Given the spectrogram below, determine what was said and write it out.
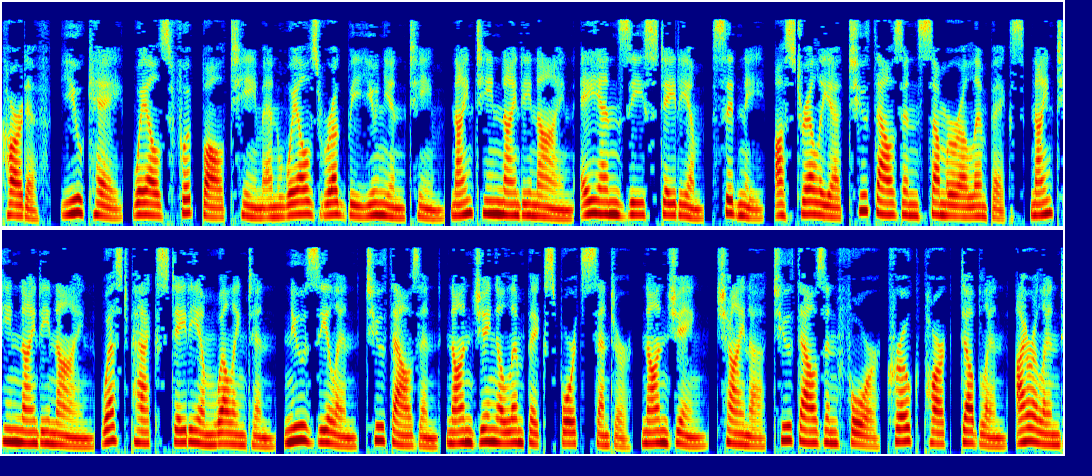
Cardiff, UK, Wales football team and Wales rugby union team 1999 ANZ Stadium, Sydney, Australia 2000 Summer Olympics 1999 Westpac Stadium Wellington, New Zealand 2000 Nanjing Olympic Sports Centre, Nanjing, China 2004 Croke Park, Dublin, Ireland,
